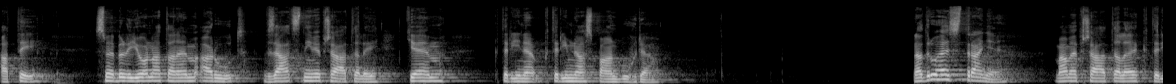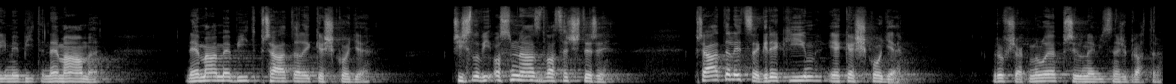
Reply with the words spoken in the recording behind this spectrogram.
a ty jsme byli Jonatanem a Rud vzácnými přáteli těm, kterým nás pán Bůh dá. Na druhé straně máme přátele, kterými být nemáme. Nemáme být přáteli ke škodě. Přísloví 18.24. Přátelice kde kým je ke škodě. Kdo však miluje, přilne víc než bratr.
